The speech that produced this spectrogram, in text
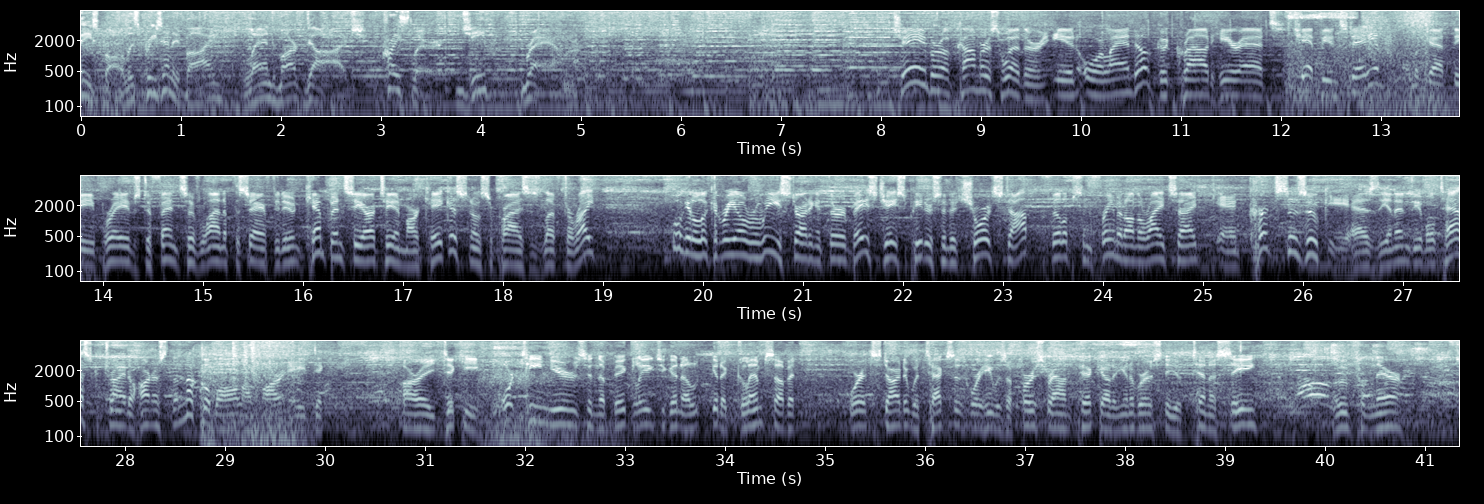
Baseball is presented by Landmark Dodge, Chrysler, Jeep, Ram. Chamber of Commerce weather in Orlando. Good crowd here at Champion Stadium. look at the Braves defensive lineup this afternoon. Kemp, Inciarte, and Markakis. No surprises left to right. We'll get a look at Rio Ruiz starting at third base, Jace Peterson at shortstop, Phillips and Freeman on the right side, and Kurt Suzuki has the unenviable task of trying to harness the knuckleball of R.A. Dickey. R.A. Dickey, 14 years in the big leagues. You're going to get a glimpse of it where it started with Texas, where he was a first-round pick out of University of Tennessee. Moved from there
